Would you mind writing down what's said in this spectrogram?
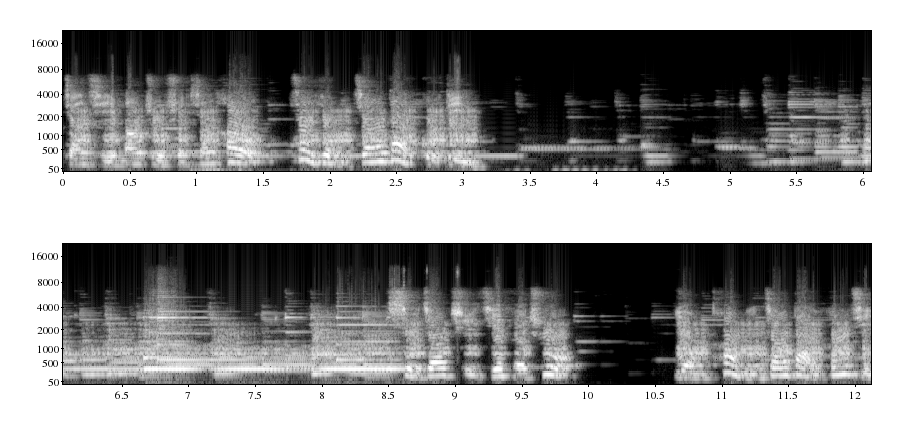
将其包住水箱后，再用胶带固定。塑胶纸结合处，用透明胶带封紧。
